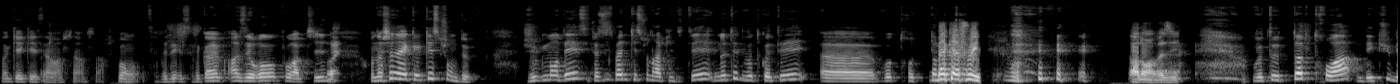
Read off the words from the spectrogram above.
Ok, ok, ça marche, ça marche, Bon, ça fait, ça fait quand même 1-0 pour Aptin. On enchaîne avec la question 2. Je vais vous demander, cette fois-ci, c'est pas une question de rapidité. Notez de votre côté votre top. McCaffrey Pardon, vas-y. Votre top 3 des QB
